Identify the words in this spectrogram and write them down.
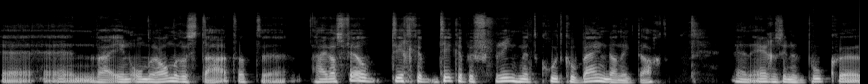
Uh, en waarin onder andere staat dat uh, hij was veel dikke, dikker bevriend met Kurt Cobain dan ik dacht. En ergens in het boek uh,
